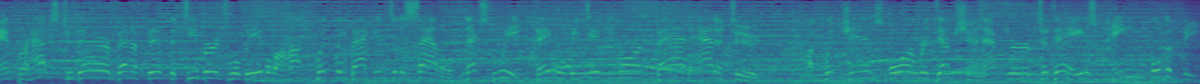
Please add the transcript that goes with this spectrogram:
And perhaps to their benefit, the T-Birds will be able to hop quickly back into the saddle. Next week, they will be taking on Bad Attitude. A quick chance for redemption after today's painful defeat.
